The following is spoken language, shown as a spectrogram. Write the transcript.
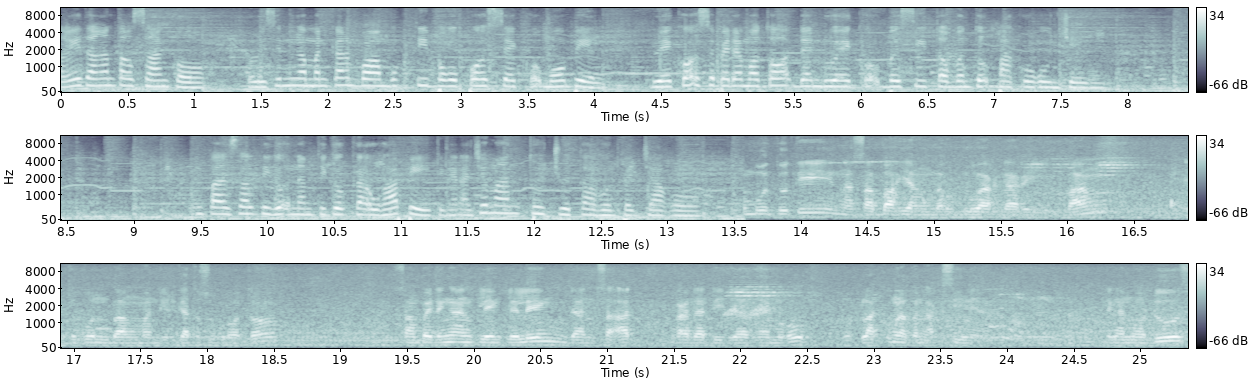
Dari tangan tersangka, polisi mengamankan barang bukti berupa sekok mobil, dua ekor sepeda motor, dan dua ekor besi terbentuk paku runcing. Pasal 363 KUHP dengan ancaman 7 tahun penjara. Membuntuti nasabah yang baru keluar dari bank, itu pun Bank Mandiri Gatot Subroto, sampai dengan keliling-keliling dan saat berada di Jalan Hemru, pelaku melakukan aksinya. Dengan modus,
